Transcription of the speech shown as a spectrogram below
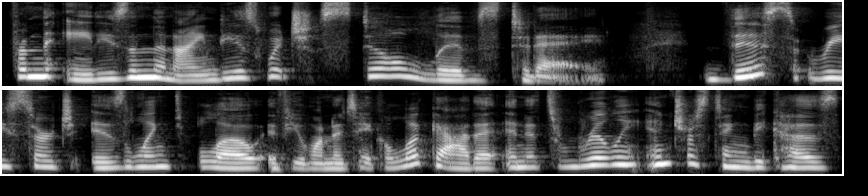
from the 80s and the 90s, which still lives today. This research is linked below if you want to take a look at it. And it's really interesting because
